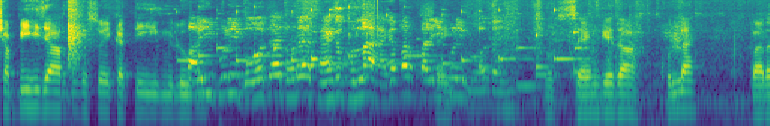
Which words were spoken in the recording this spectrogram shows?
26000 ਦੀ ਦੱਸੋ ਇਹ ਕੱਟੀ ਮਿਲੂਗੀ। ਪਲੀ ਪੁਲੀ ਬਹੁਤ ਹੈ ਥੋੜਾ ਸਿੰਘ ਖੁੱਲਾ ਹੈਗਾ ਪਰ ਪਲੀ। ਪੁਲੀ ਬਹੁਤ ਹੈ ਜੀ। ਸੋ ਸਿੰਘ ਦਾ ਖੁੱਲਾ ਪਰ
